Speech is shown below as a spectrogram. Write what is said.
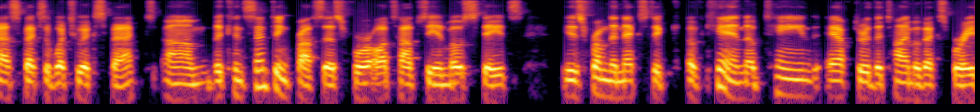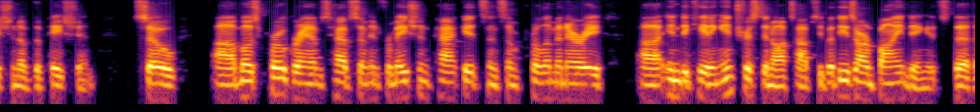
aspects of what to expect. Um, the consenting process for autopsy in most states is from the next of kin obtained after the time of expiration of the patient. So uh, most programs have some information packets and some preliminary uh, indicating interest in autopsy, but these aren't binding. It's the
